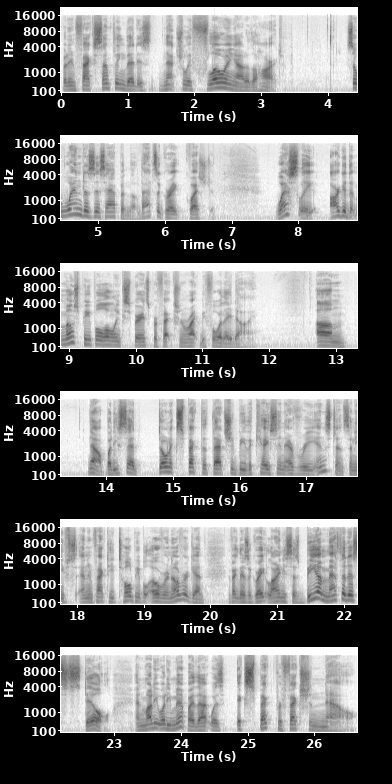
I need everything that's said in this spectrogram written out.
but in fact something that is naturally flowing out of the heart. So when does this happen, though? That's a great question. Wesley argued that most people only experience perfection right before they die. Um, now, but he said, don't expect that that should be the case in every instance. And, he, and in fact, he told people over and over again. In fact, there's a great line. He says, Be a Methodist still. And what he meant by that was expect perfection now.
